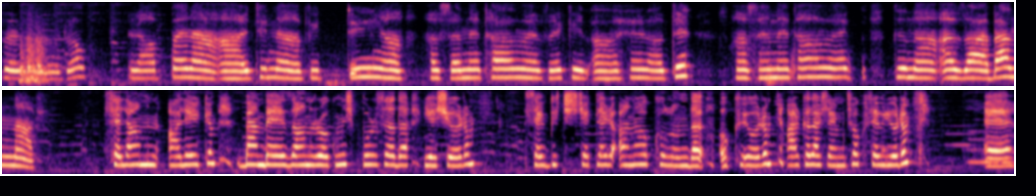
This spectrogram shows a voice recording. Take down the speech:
seviyorum. Rabbena atina fid haseneten ve fekil ahirete haseneten ve gına azabennar. Selamun aleyküm. Ben Beyza Nur Okumuş. Bursa'da yaşıyorum. Sevgi Çiçekleri Anaokulu'nda okuyorum. Arkadaşlarımı çok seviyorum. Ee,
